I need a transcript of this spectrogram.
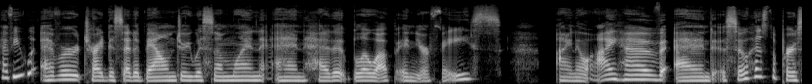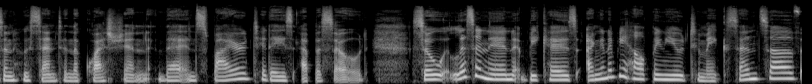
Have you ever tried to set a boundary with someone and had it blow up in your face? I know I have, and so has the person who sent in the question that inspired today's episode. So listen in because I'm going to be helping you to make sense of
